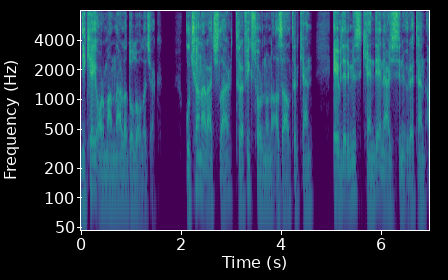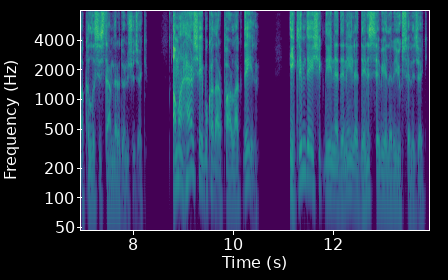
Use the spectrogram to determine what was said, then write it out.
dikey ormanlarla dolu olacak. Uçan araçlar trafik sorununu azaltırken evlerimiz kendi enerjisini üreten akıllı sistemlere dönüşecek. Ama her şey bu kadar parlak değil. İklim değişikliği nedeniyle deniz seviyeleri yükselecek,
